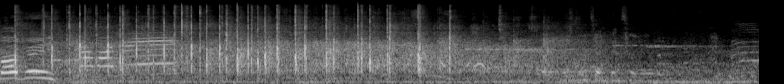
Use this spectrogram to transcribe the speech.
job, Audrey. Good job, Audrey.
